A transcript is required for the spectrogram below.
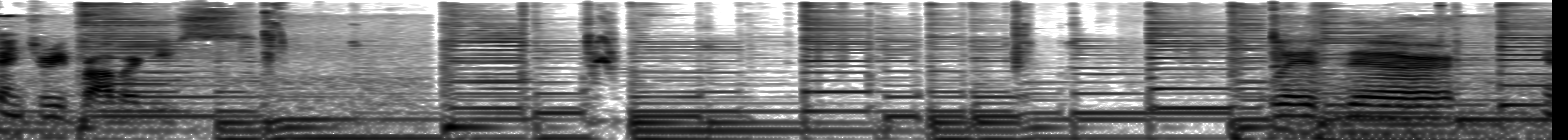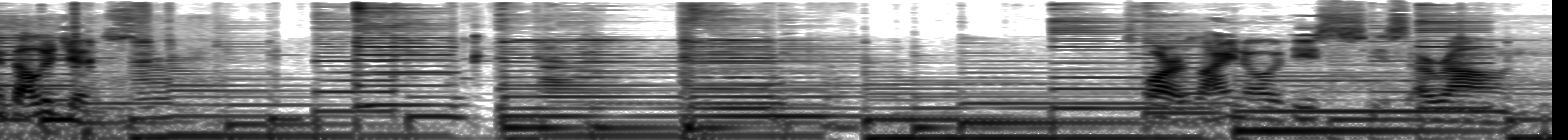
Century Properties. With their intelligence. Far as I know, this is around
